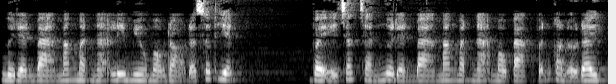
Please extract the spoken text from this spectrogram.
Người đàn bà mang mặt nạ li miêu màu đỏ đã xuất hiện. Vậy chắc chắn người đàn bà mang mặt nạ màu bạc vẫn còn ở đây.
